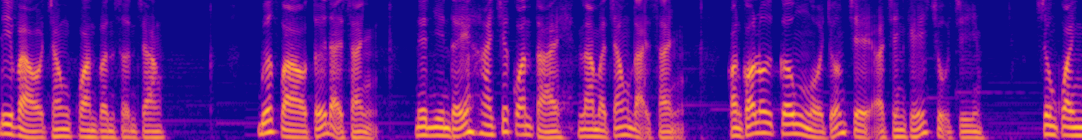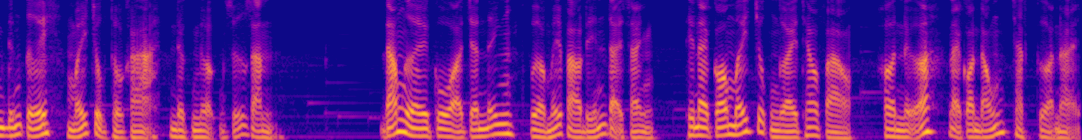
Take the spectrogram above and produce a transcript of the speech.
đi vào trong quan vân Sơn Trang. Bước vào tới đại sảnh, liền nhìn thấy hai chiếc quan tài làm ở trong đại sảnh, còn có lôi công ngồi trốn trệ ở trên ghế trụ trì. Xung quanh đứng tới mấy chục thuộc hạ nực nượng dữ dằn. Đám người của Trần Ninh vừa mới vào đến đại sảnh, thì lại có mấy chục người theo vào, hơn nữa lại còn đóng chặt cửa lại.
